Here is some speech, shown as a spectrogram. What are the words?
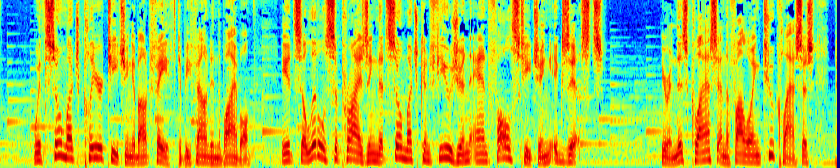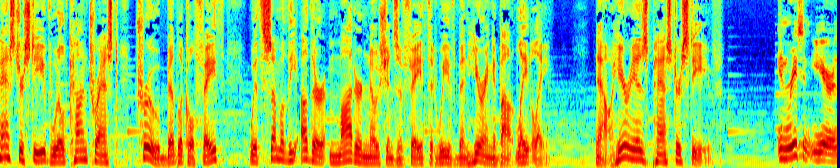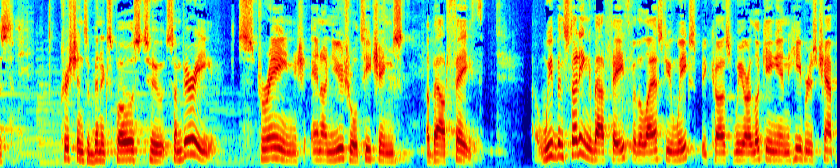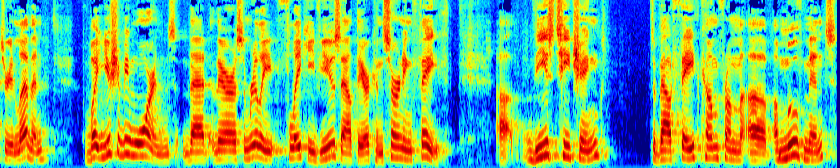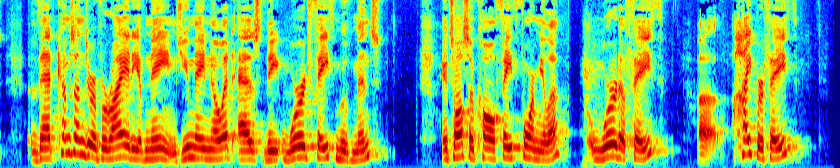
With so much clear teaching about faith to be found in the Bible, it's a little surprising that so much confusion and false teaching exists. Here in this class and the following two classes, Pastor Steve will contrast true biblical faith with some of the other modern notions of faith that we've been hearing about lately. Now, here is Pastor Steve. In recent years, Christians have been exposed to some very strange and unusual teachings about faith. We've been studying about faith for the last few weeks because we are looking in Hebrews chapter 11. But you should be warned that there are some really flaky views out there concerning faith. Uh, these teachings about faith come from a, a movement that comes under a variety of names. You may know it as the Word Faith Movement. It's also called Faith Formula, Word of Faith, uh, Hyper Faith,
